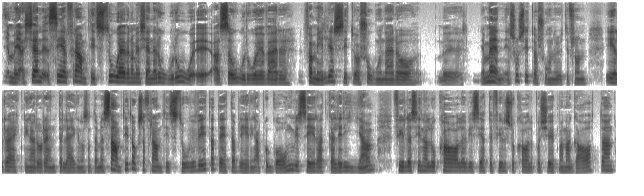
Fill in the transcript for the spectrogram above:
Ja, men jag känner, ser framtidstro även om jag känner oro. Eh, alltså oro över familjers situationer och eh, ja, människors situationer utifrån elräkningar och räntelägen och sånt där. Men samtidigt också framtidstro. Vi vet att det är etableringar på gång. Vi ser att Gallerian fyller sina lokaler. Vi ser att det fylls lokaler på Köpmannagatan.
